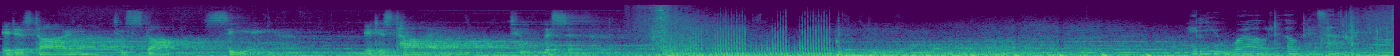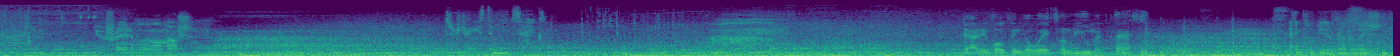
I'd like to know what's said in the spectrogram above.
It is time to stop seeing. It is time to listen. A new world opens up. You afraid of a little emotion? Let's retrace the music. They are evolving away from the human path. I think it'll be a revelation.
